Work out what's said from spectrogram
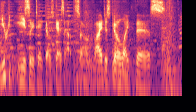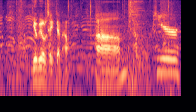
You can easily take those guys out. So if I just go like this, you'll be able to take them out. Um, over here?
